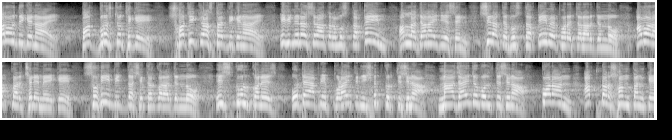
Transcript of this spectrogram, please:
আলোর দিকে নেয়, পথভ্রষ্ট থেকে সঠিক রাস্তার দিকে নেয় ইহদিন সিরাতুল মুস্তাকিম, আল্লাহ জানাই দিয়েছেন, সিরাতে মুস্তাকিমের পরে চলার জন্য, আমার আপনার ছেলে মেয়েকে সহি বিদ্যা শিক্ষা করার জন্য, স্কুল, কলেজ, ওটা আপনি পড়াইতে নিষেধ করতেছি না না যাই তো বলতেছি না, পড়ান আপনার সন্তানকে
